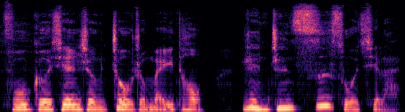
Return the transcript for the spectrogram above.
福格先生皱着眉头，认真思索起来。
